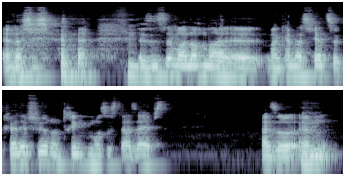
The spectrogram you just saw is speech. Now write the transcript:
Ja, das ist, hm. es ist immer nochmal, äh, man kann das Pferd zur Quelle führen und trinken muss es da selbst. Also ähm, mhm.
